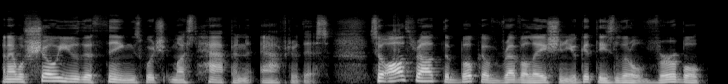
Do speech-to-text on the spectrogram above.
and I will show you the things which must happen after this. So all throughout the book of Revelation, you get these little verbal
